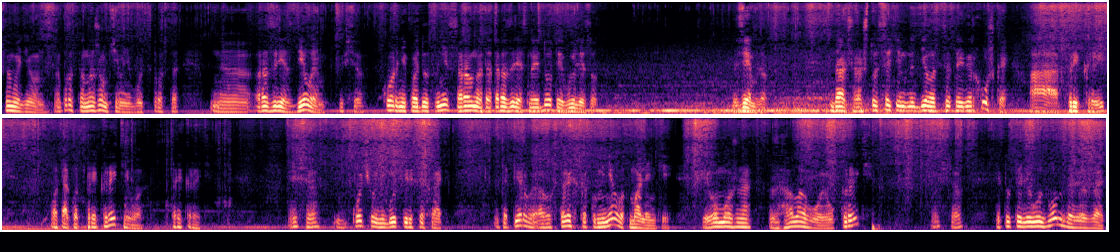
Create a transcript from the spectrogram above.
Что мы делаем? Мы просто ножом чем-нибудь просто э, разрез делаем и все. Корни пойдут вниз, все равно этот разрез найдут и вылезут землю. Дальше, а что с этим делать, с этой верхушкой? А, прикрыть. Вот так вот прикрыть его, прикрыть. И все, почва не будет пересыхать. Это первое. А во-вторых, как у меня вот маленький, его можно с головой укрыть. И все. И тут или узлом завязать.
